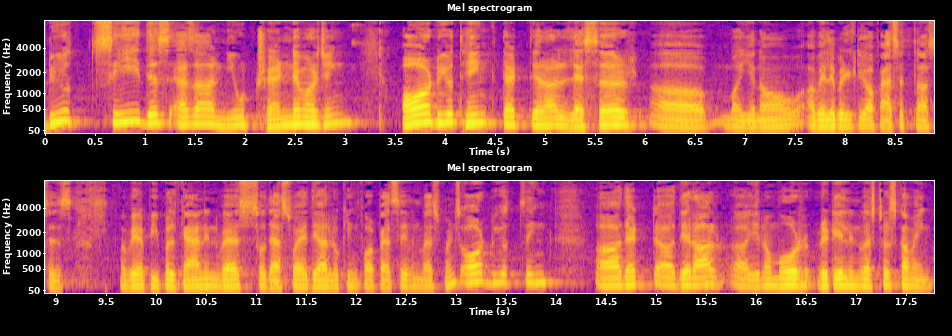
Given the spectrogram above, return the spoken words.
Do you see this as a new trend emerging? Or do you think that there are lesser, uh, you know, availability of asset classes where people can invest, so that's why they are looking for passive investments? Or do you think uh, that uh, there are, uh, you know, more retail investors coming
